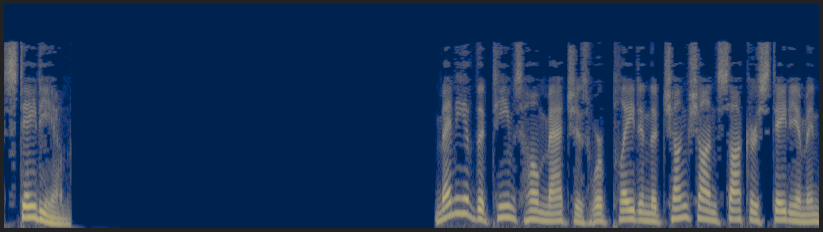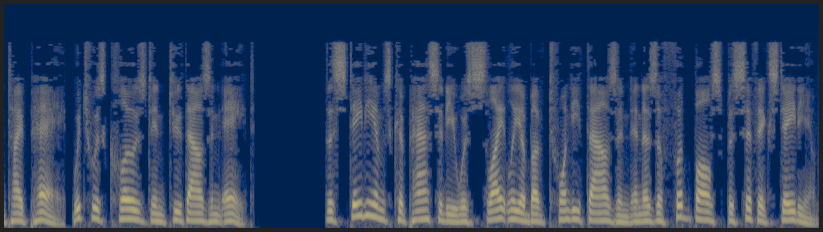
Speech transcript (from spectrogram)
Stadium Many of the team's home matches were played in the Chung-Shan Soccer Stadium in Taipei, which was closed in 2008. The stadium's capacity was slightly above 20,000 and is a football-specific stadium.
